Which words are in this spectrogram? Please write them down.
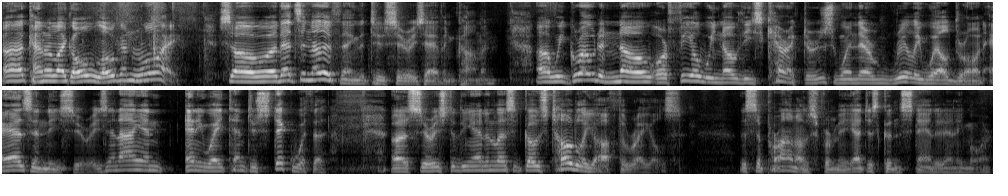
uh, kind of like old Logan Roy. So uh, that's another thing the two series have in common. Uh, we grow to know or feel we know these characters when they're really well drawn, as in these series, and I, in anyway, tend to stick with the uh, series to the end unless it goes totally off the rails. The Sopranos for me, I just couldn't stand it anymore.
